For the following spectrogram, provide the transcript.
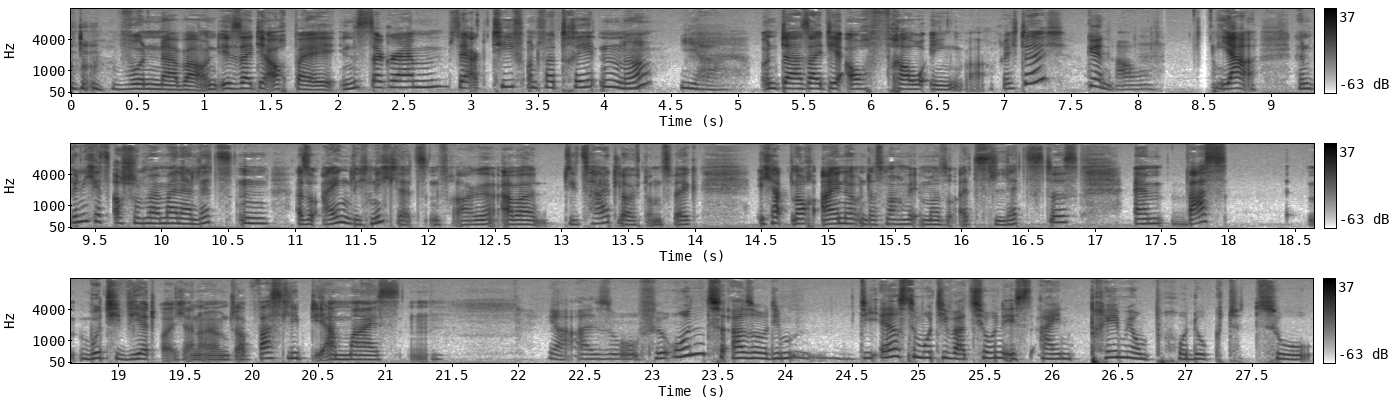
Wunderbar. Und ihr seid ja auch bei Instagram sehr aktiv und vertreten, ne? Ja. Und da seid ihr auch Frau Ingwer, richtig? Genau. Ja, dann bin ich jetzt auch schon bei meiner letzten, also eigentlich nicht letzten Frage, aber die Zeit läuft uns weg. Ich habe noch eine und das machen wir immer so als letztes. Ähm, was motiviert euch an eurem Job? Was liebt ihr am meisten? Ja, also für uns, also die, die erste Motivation ist, ein Premium-Produkt zu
